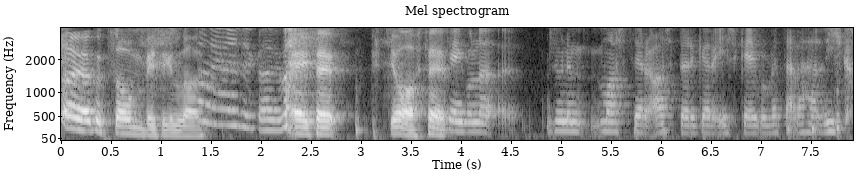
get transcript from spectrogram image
tai joku zombi silloin. Oli ihan sika hyvä. Ei se, joo, se, Oikein kun semmoinen Master Asperger iskee, kun vetää vähän liikaa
